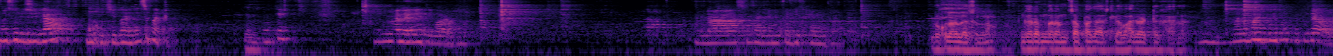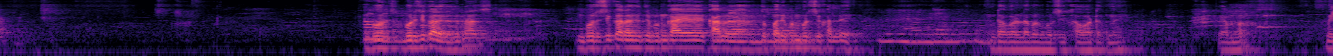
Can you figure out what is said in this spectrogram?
मसुरीची डाळ मेथीची भाजी चपाती हम्म. ओके मला घेते वाढून मला असं भाजी मी कधी खाईन का भूक लागली असेल ना गरम गरम चपात्या असल्या भाजी वाटतं खायला मला भाजी चपाती आवडते भुर्जी भुर्जी करायची होती ना आज भुर्जी करायची होती पण काय काल दुपारी पण भुर्जी खाल्ली. डबल डबल भुर्जी खाऊ वाटत नाही त्यामुळं मी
